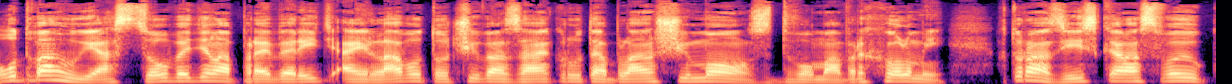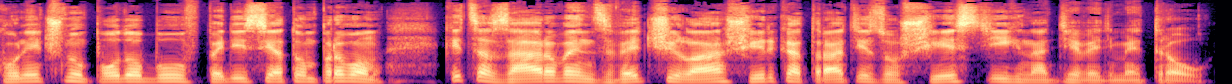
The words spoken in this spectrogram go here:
Odvahu jazdcov vedela preveriť aj ľavotočivá zákruta Blanchimont s dvoma vrcholmi, ktorá získala svoju konečnú podobu v 51., keď sa zároveň zväčšila šírka trate zo 6 na 9 metrov.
